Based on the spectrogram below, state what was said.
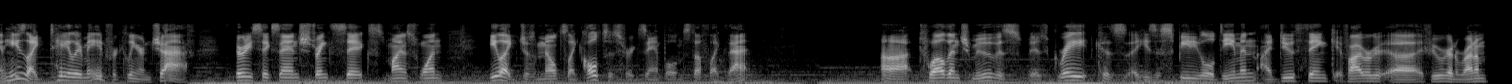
And he's like tailor made for clearing chaff. 36 inch, strength 6, minus 1. He like just melts like cultists, for example, and stuff like that. Uh, 12 inch move is is great because he's a speedy little demon. I do think if I were uh, if you were gonna run him,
